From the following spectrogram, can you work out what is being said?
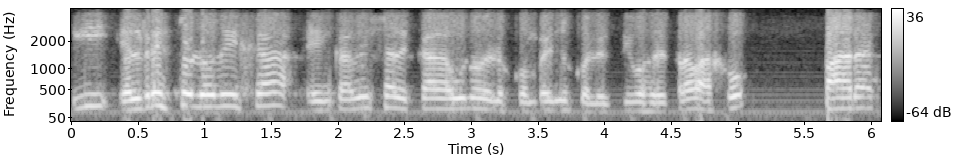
y el resto lo deja en cabeza de cada uno de los convenios colectivos de trabajo para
